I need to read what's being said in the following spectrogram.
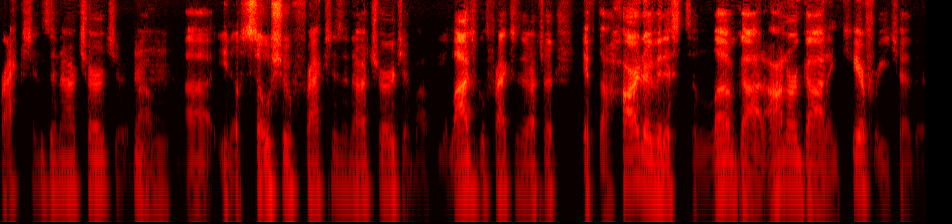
fractions in our church, about mm-hmm. uh, you know social fractions in our church, about theological fractions in our church. If the heart of it is to love God, honor God, and care for each other,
